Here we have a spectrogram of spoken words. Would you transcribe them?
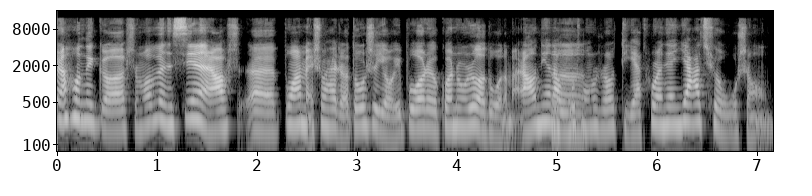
然后那个什么问心，然后是呃不完美受害者都是有一波这个观众热度的嘛。然后念到梧桐的时候，底下突然间鸦雀无声，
